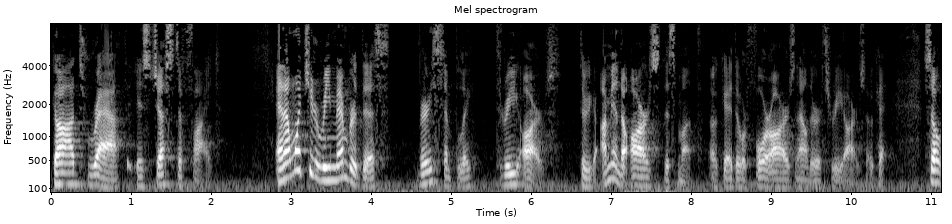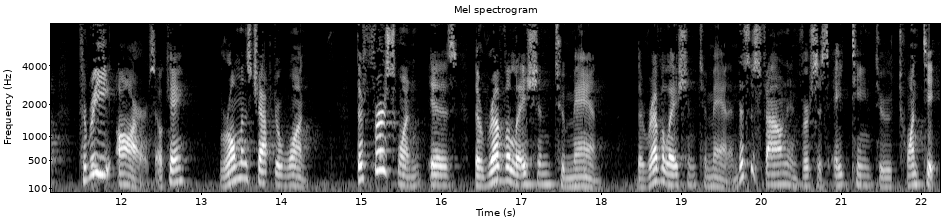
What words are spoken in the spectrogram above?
God's wrath is justified. And I want you to remember this very simply three R's. I'm into R's this month, okay? There were four R's, now there are three R's, okay? So, three R's, okay? Romans chapter 1. The first one is the revelation to man the revelation to man. And this is found in verses 18 through 20.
